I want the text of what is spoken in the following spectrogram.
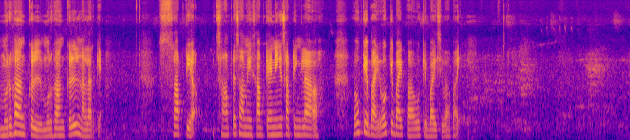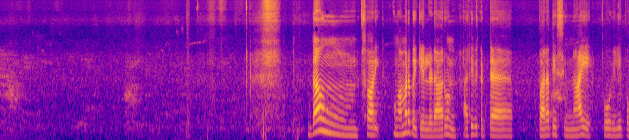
முருகா அங்கிள் முருகா அங்கிள் நல்லா இருக்கேன். சாப்பிட்டியா? சாப்பிட்ட சாமி சாப்பிட்டேன். நீங்கள் சாப்பிட்டீங்களா? ஓகே பாய் ஓகே பாய்ப்பா ஓகே பாய் சிவா. பாய் தான் சாரி உங்கள் அம்மாட்ட போய் கேளுடா அருண் அறிவு கட்ட பரதேசி நாயே போ வெளியே போ.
